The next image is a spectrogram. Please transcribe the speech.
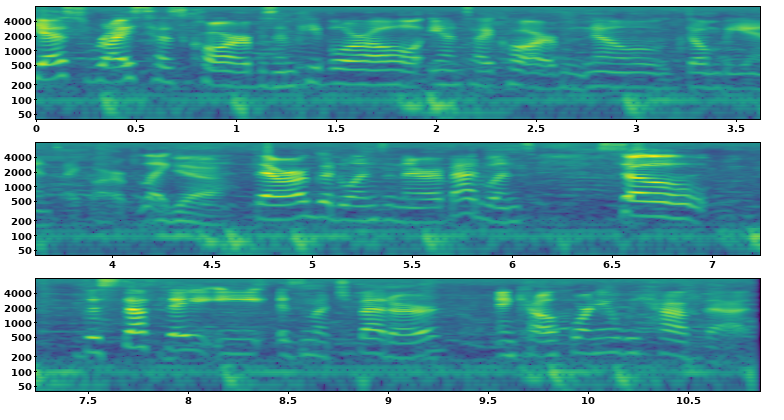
yes, rice has carbs, and people are all anti-carb. No, don't be anti-carb. Like, Yeah. there are good ones and there are bad ones. So, the stuff they eat is much better. In California, we have that.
